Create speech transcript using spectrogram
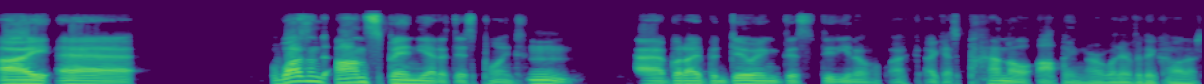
I, uh, wasn't on spin yet at this point, Mm. uh, but I've been doing this, the, you know, I, I guess panel opping or whatever they call it.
